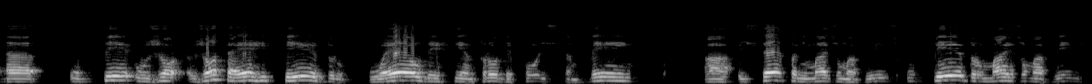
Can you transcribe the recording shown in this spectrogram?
uh, o, P, o J, JR Pedro, o Helder, que entrou depois também, a Stephanie mais uma vez, o Pedro mais uma vez,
